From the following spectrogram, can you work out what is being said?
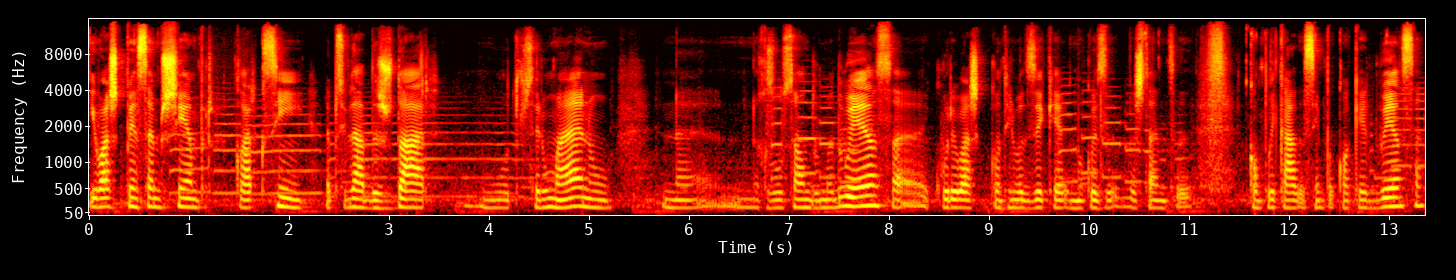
eu acho que pensamos sempre, claro que sim, na possibilidade de ajudar um outro ser humano, na, na, resolução de uma doença. A cura, eu acho que continuo a dizer que é uma coisa bastante complicada assim para qualquer doença,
